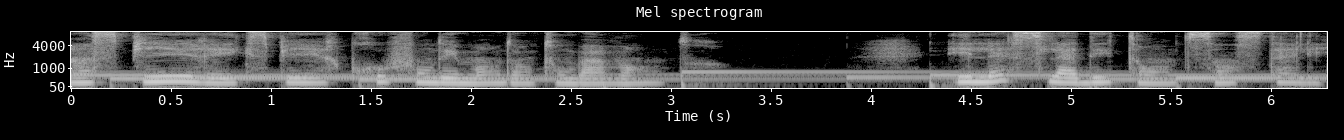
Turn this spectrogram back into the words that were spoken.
Inspire et expire profondément dans ton bas-ventre et laisse la détente s'installer.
